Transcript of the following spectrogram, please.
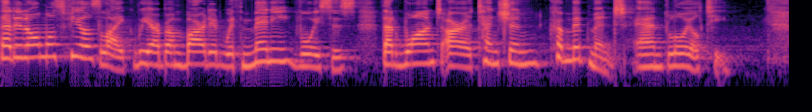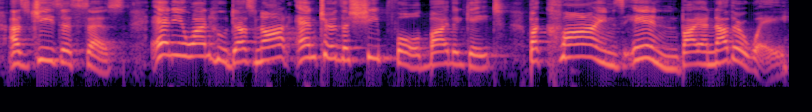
that it almost feels like we are bombarded with many voices that want our attention, commitment, and loyalty. As Jesus says, anyone who does not enter the sheepfold by the gate, but climbs in by another way,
